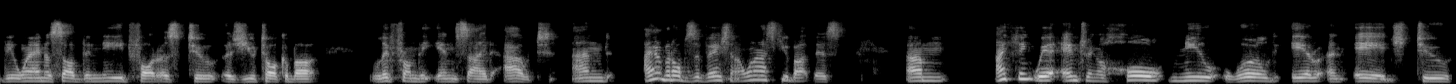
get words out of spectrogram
the awareness of the need for us to, as you talk about, live from the inside out. And I have an observation. I want to ask you about this. Um, I think we're entering a whole new world era and age to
